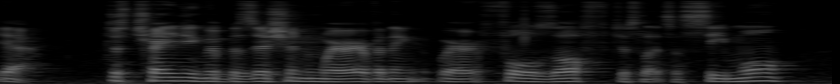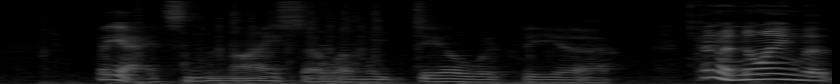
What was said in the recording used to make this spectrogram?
Yeah, just changing the position where everything, where it falls off, just lets us see more. But yeah, it's nicer when we deal with the... Uh, it's kind of annoying that,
